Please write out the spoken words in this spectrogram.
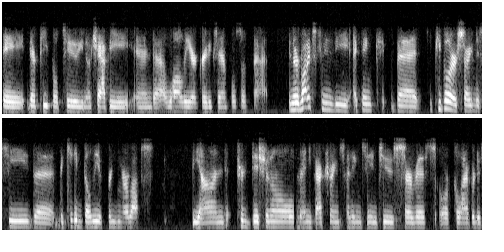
They, they're people too. You know, Chappie and uh, WALL-E are great examples of that. In the robotics community, I think that people are starting to see the, the capability of bringing robots beyond traditional manufacturing settings into service or collaborative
